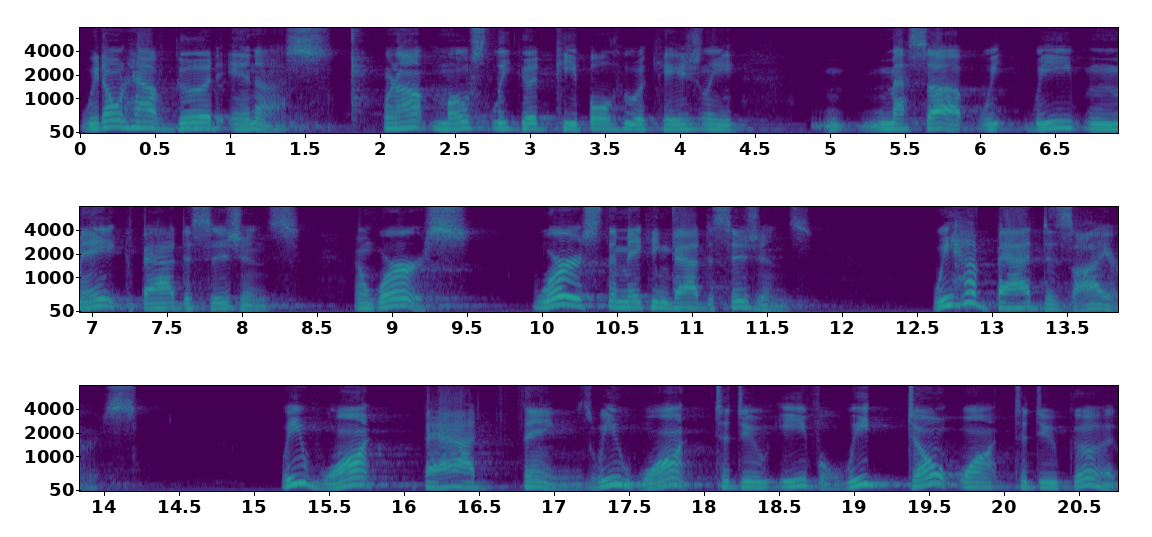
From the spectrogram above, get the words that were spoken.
We don't have good in us. We're not mostly good people who occasionally mess up. We, we make bad decisions. And worse, worse than making bad decisions, we have bad desires. We want bad things. We want to do evil. We don't want to do good.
